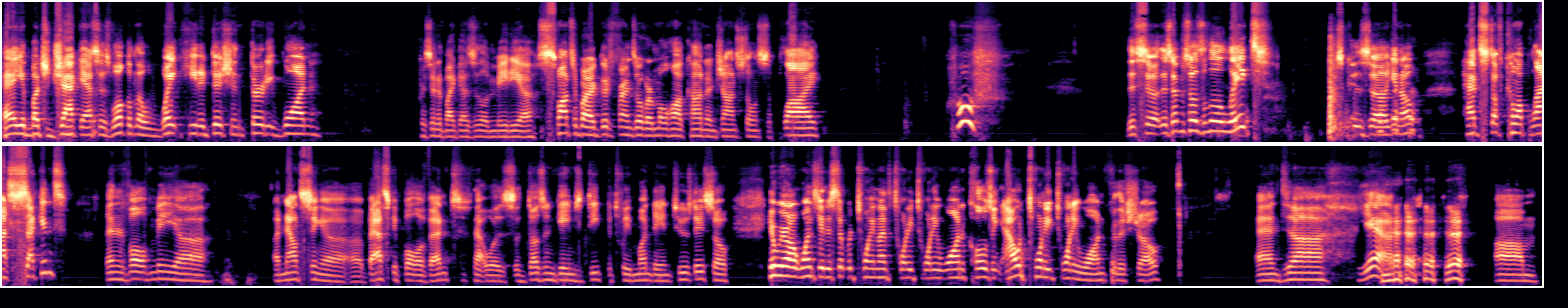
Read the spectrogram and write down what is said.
Hey, you bunch of jackasses. Welcome to White Heat Edition 31, presented by Godzilla Media, sponsored by our good friends over at Mohawk Honda and Johnstone Supply. Whew. This uh, this episode's a little late, just because uh, you know had stuff come up last second that involved me uh, announcing a, a, basketball event that was a dozen games deep between Monday and Tuesday. So here we are on Wednesday, December 29th, 2021, closing out 2021 for this show. And uh, yeah, um,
